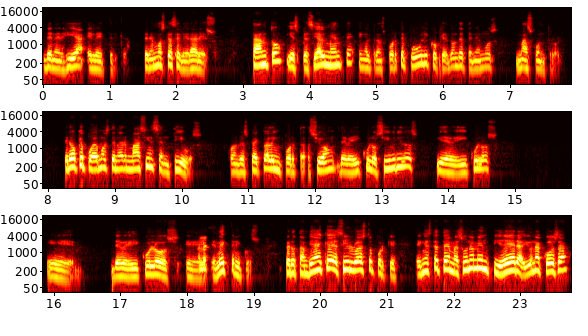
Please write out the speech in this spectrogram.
de energía eléctrica. Tenemos que acelerar eso, tanto y especialmente en el transporte público, que es donde tenemos más control. Creo que podemos tener más incentivos con respecto a la importación de vehículos híbridos y de vehículos, eh, de vehículos eh, eléctricos. Pero también hay que decirlo esto porque en este tema es una mentidera y una cosa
